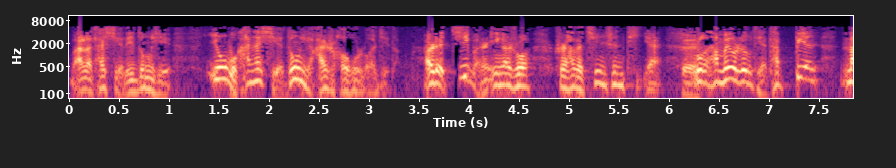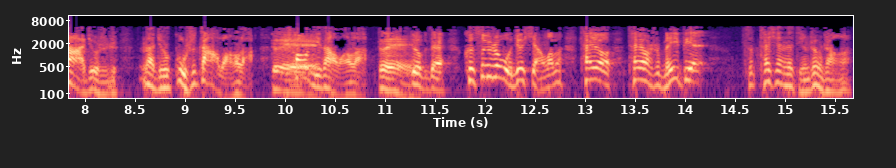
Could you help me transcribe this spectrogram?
完了他写的一东西，因为我看他写东西还是合乎逻辑的。而且基本上应该说是他的亲身体验。对如果他没有这种体验，他编那就是那就是故事大王了，对超级大王了，对对不对？可所以说我就想了嘛，他要他要是没编，他他现在挺正常啊，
